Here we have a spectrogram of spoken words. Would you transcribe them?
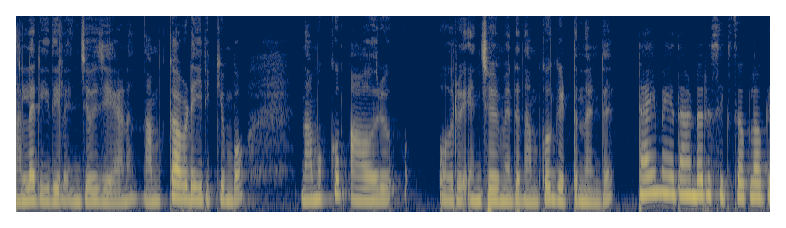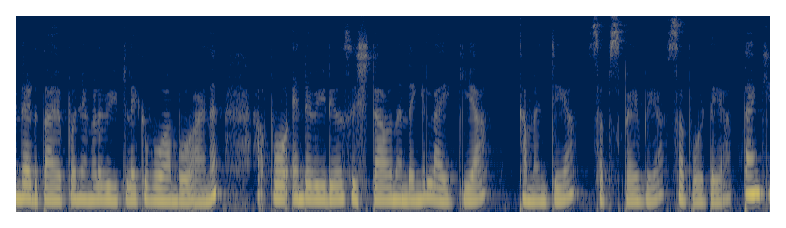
നല്ല രീതിയിൽ എൻജോയ് ചെയ്യാണ്. നമുക്ക് അവിടെ ഇരിക്കുമ്പോൾ നമുക്കും ആ ഒരു ഒരു എൻജോയ്മെന്റ് നമുക്കും കിട്ടുന്നുണ്ട്. ടൈം ഏതാണ്ട് ഒരു സിക്സ് ഒ ക്ലോക്കിന്റെ അടുത്തായപ്പോൾ ഞങ്ങൾ വീട്ടിലേക്ക് പോകാൻ പോവാണ്. അപ്പോൾ എന്റെ വീഡിയോസ് ഇഷ്ടമാവുന്നുണ്ടെങ്കിൽ ലൈക്ക് ചെയ്യുക കമന്റ് ചെയ്യുക സബ്സ്ക്രൈബ് ചെയ്യുക സപ്പോർട്ട് ചെയ്യുക. താങ്ക്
